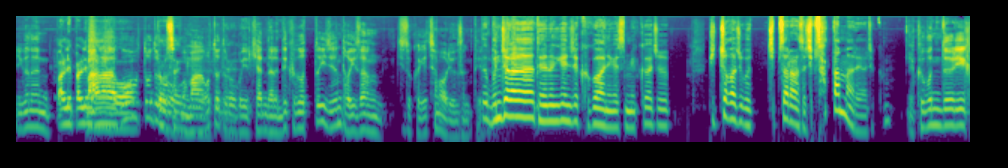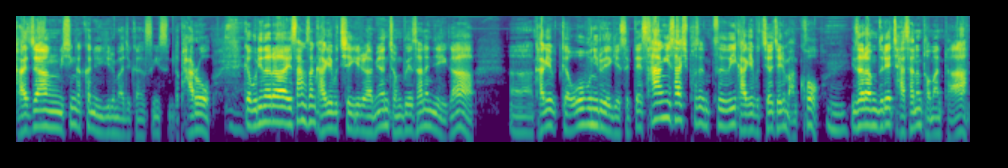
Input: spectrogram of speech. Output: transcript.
이거는 빨리 빨리 망하고 망하고 또또 들어오고. 망하고 또 들어오고 이렇게 한다는데 그것도 이제는 더 이상 지속하기 참 어려운 그 상태예요. 문제가 되는 게 이제 그거 아니겠습니까? 저 빚져가지고 집 사라서 집 샀단 말이에요 지금. 예, 그분들이 가장 심각한 위기를 맞을 가능성이 있습니다. 바로 그러니까 우리나라에서 항상 가계부채 얘기를 하면 정부에서 하는 얘기가 어, 가계 그러니까 5분위로 얘기했을 때 상위 40%의 가계 부채가 제일 많고 이 사람들의 자산은 더 많다.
